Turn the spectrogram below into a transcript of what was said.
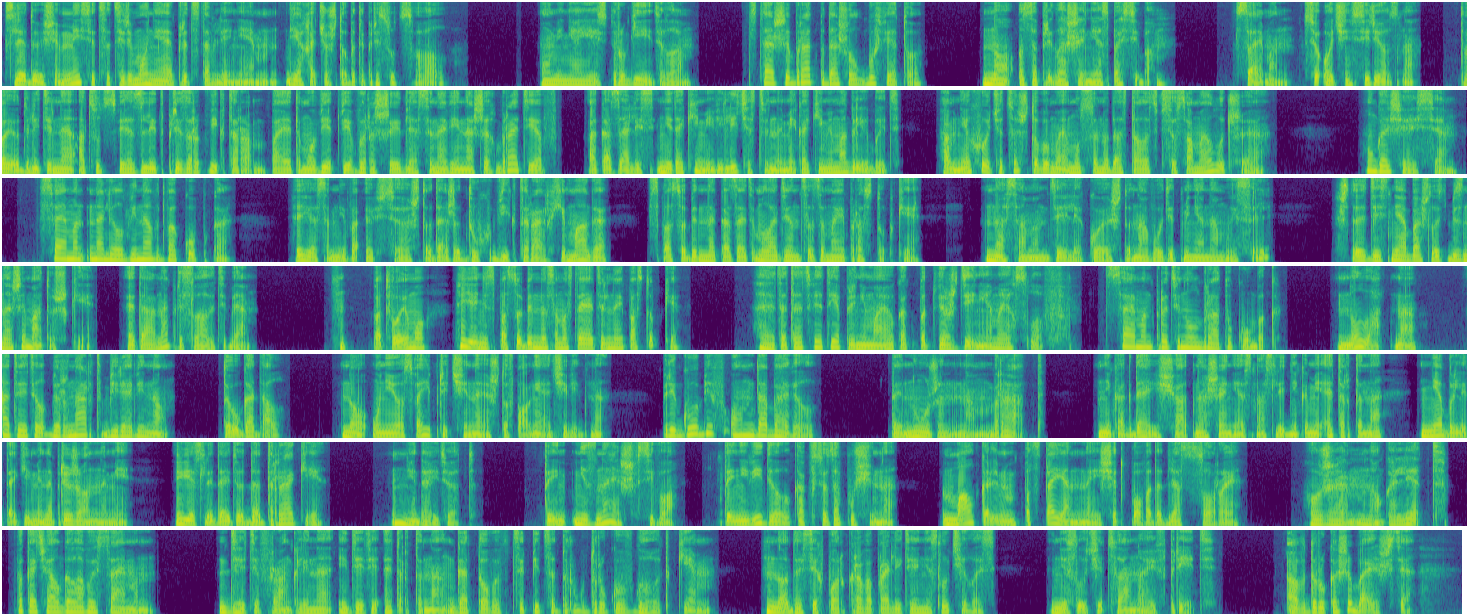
«В следующем месяце церемония представления. Я хочу, чтобы ты присутствовал». «У меня есть другие дела». Старший брат подошел к буфету. «Но за приглашение спасибо». «Саймон, все очень серьезно. Твое длительное отсутствие злит призрак Виктора, поэтому ветви, выросшие для сыновей наших братьев, оказались не такими величественными, какими могли быть. А мне хочется, чтобы моему сыну досталось все самое лучшее. Угощайся. Саймон налил вина в два кубка. Я сомневаюсь, что даже дух Виктора Архимага способен наказать младенца за мои проступки. На самом деле кое-что наводит меня на мысль, что здесь не обошлось без нашей матушки. Это она прислала тебя. Хм, по-твоему, я не способен на самостоятельные поступки? Этот ответ я принимаю как подтверждение моих слов. Саймон протянул брату кубок. «Ну ладно», — ответил Бернард, беря вино. «Ты угадал. Но у нее свои причины, что вполне очевидно». Пригубив, он добавил. «Ты нужен нам, брат. Никогда еще отношения с наследниками Этертона не были такими напряженными. Если дойдет до драки, не дойдет. Ты не знаешь всего. Ты не видел, как все запущено. Малкольм постоянно ищет повода для ссоры. Уже много лет, покачал головой Саймон. Дети Франклина и дети Этертона готовы вцепиться друг другу в глотки. Но до сих пор кровопролития не случилось. Не случится оно и впредь. А вдруг ошибаешься?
